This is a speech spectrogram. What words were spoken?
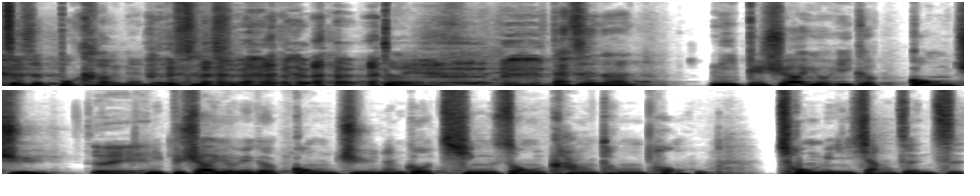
这是不可能的事情。对，但是呢，你必须要有一个工具，对你必须要有一个工具，能够轻松抗通膨，聪明想增值。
